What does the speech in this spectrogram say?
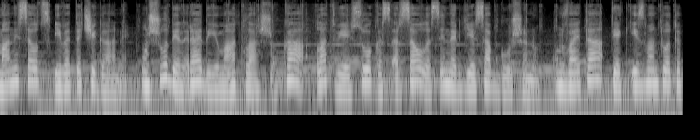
Mani sauc Iveta Čigāne, un šodien raidījumā atklāšu, kā Latvijai sokas ar saules enerģijas apgūšanu un vai tā tiek izmantota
